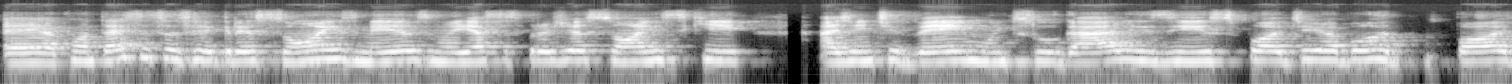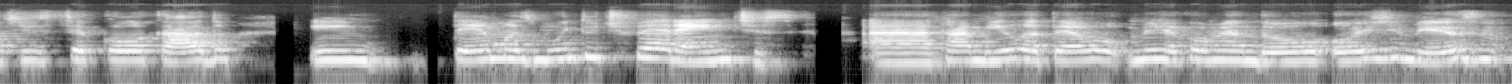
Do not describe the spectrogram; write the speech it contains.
é, acontece essas regressões mesmo e essas projeções que a gente vê em muitos lugares e isso pode pode ser colocado em temas muito diferentes. A Camila até me recomendou hoje mesmo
